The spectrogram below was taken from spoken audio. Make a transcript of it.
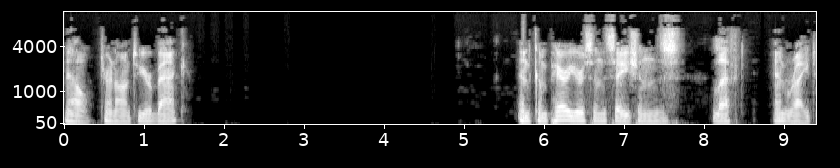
Now turn onto your back and compare your sensations left and right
